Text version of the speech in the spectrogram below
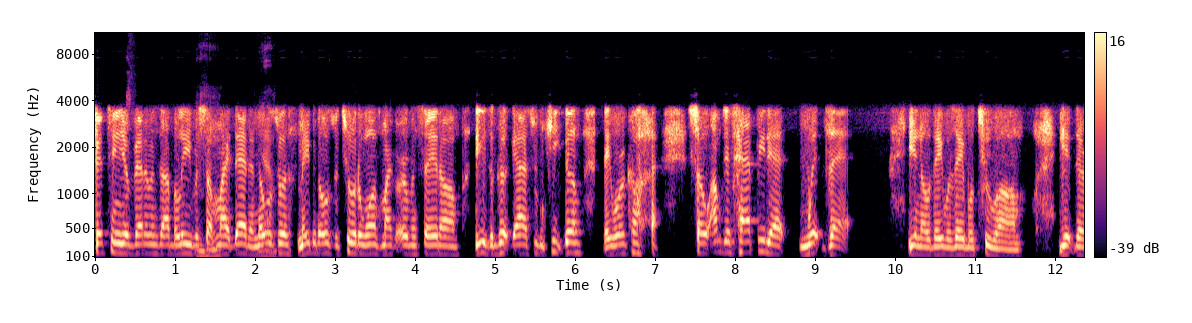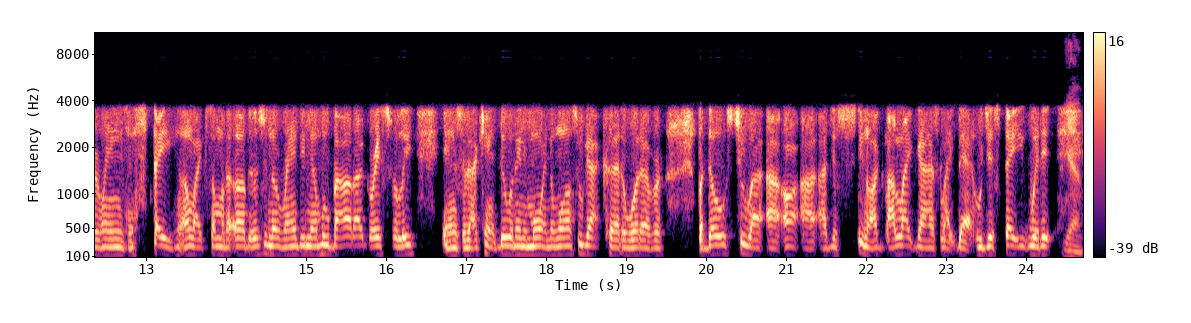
15 year veterans, I believe, or something like that. And those were maybe those were two of the ones Michael Irvin said, um, these are good guys who can keep them. They work hard. So I'm just happy that with that, you know, they was able to um, get their rings and stay, unlike some of the others, you know, Randy and them who bowed out gracefully and said, I can't do it anymore, and the ones who got cut or whatever. But those two, I, I, I, I just, you know, I, I like guys like that who just stayed with it Yeah.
